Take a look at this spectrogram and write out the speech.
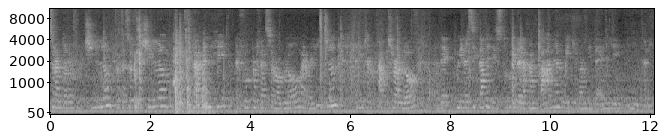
Professor Antonio Fuccillo. Professor Fuccillo is currently a full professor of law and religion and intercultural law at the Università degli Studi della Campania Luigi Vanvitelli in Italy.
